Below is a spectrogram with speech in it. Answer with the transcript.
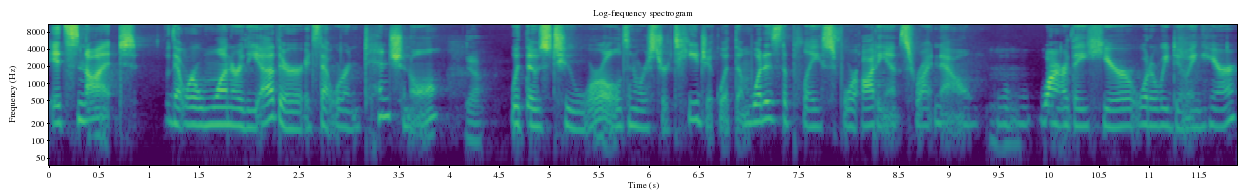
it's not that we're one or the other; it's that we're intentional yeah with those two worlds and we're strategic with them. What is the place for audience right now? W- mm-hmm. Why are they here? What are we doing here?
